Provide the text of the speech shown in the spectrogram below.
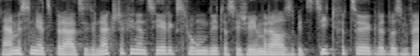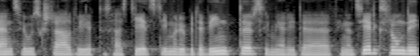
Nein, wir sind jetzt bereits in der nächsten Finanzierungsrunde. Das ist immer alles ein bisschen zeitverzögert, was im Fernsehen ausgestrahlt wird. Das heißt, jetzt immer über den Winter sind wir in der Finanzierungsrunde.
